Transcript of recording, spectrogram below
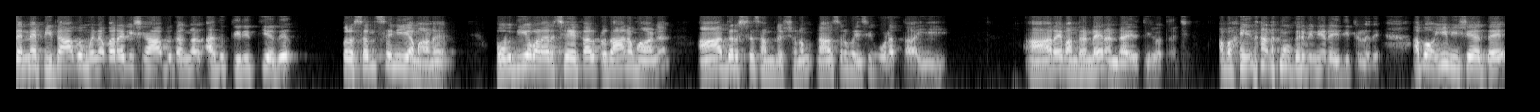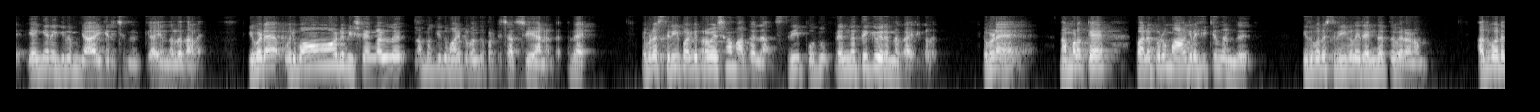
തന്നെ പിതാവ് മുനവർ അലി ശിഹാബ് തങ്ങൾ അത് തിരുത്തിയത് പ്രശംസനീയമാണ്. ഭൗതിക വളർച്ചയേക്കാൾ പ്രധാനമാണ്. ആദർശ സംരക്ഷണം നാസർ ഫൈസി കൂടത്തായി. ആറ് പന്ത്രണ്ട് രണ്ടായിരത്തി ഇരുപത്തി അഞ്ച് അപ്പൊ ഇതാണ് മൂപ്പര് പിന്നീട് എഴുതിയിട്ടുള്ളത്. അപ്പോൾ ഈ വിഷയത്തെ എങ്ങനെയെങ്കിലും ന്യായീകരിച്ച് നിൽക്കുക എന്നുള്ളതാണ്. ഇവിടെ ഒരുപാട് വിഷയങ്ങളിൽ നമുക്ക് ഇതുമായിട്ട് ബന്ധപ്പെട്ട് ചർച്ച ചെയ്യാനുണ്ട് അല്ലെ? ഇവിടെ സ്ത്രീ പള്ളി പ്രവേശനം മാത്രമല്ല സ്ത്രീ പൊതു രംഗത്തേക്ക് വരുന്ന കാര്യങ്ങൾ. ഇവിടെ നമ്മളൊക്കെ പലപ്പോഴും ആഗ്രഹിക്കുന്നുണ്ട് ഇതുപോലെ സ്ത്രീകൾ രംഗത്ത് വരണം. അതുപോലെ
